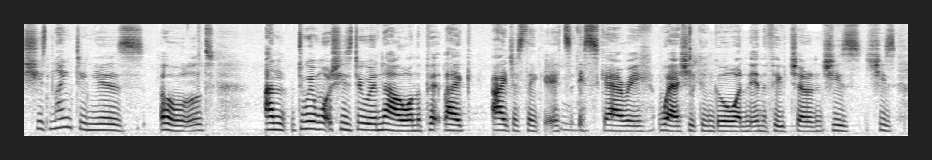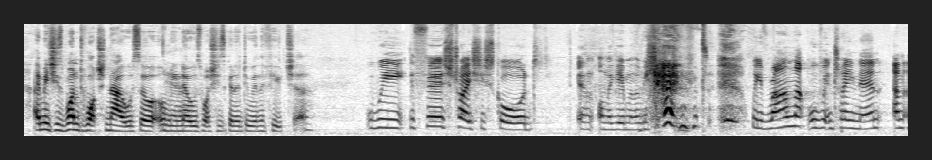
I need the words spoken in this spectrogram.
she's 19 years old, and doing what she's doing now on the pit. Like I just think it's it's scary where she can go and in the future. And she's she's I mean she's one to watch now, so only Yeah. knows what she's going to do in the future. we the first try she scored in, on the game of the weekend, we ran that move in training and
